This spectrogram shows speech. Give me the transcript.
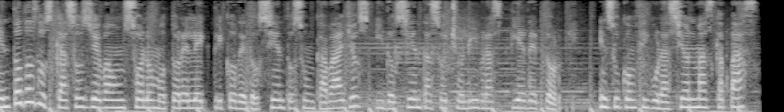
En todos los casos lleva un solo motor eléctrico de 201 caballos y 208 libras-pie de torque. En su configuración más capaz,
